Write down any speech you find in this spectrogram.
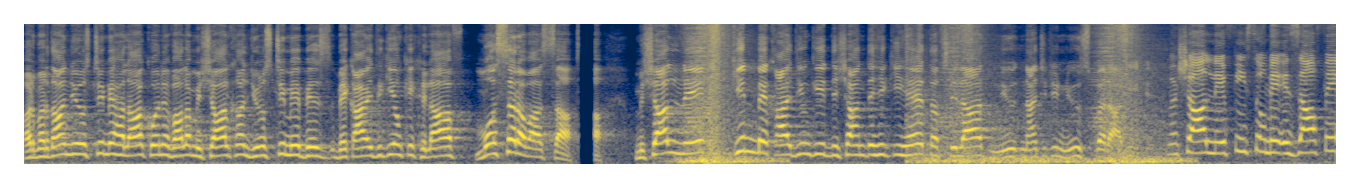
और मर्दान यूनिवर्सिटी में हलाक होने वाला मिशाल खान यूनिवर्सिटी में बेकायदगियों के खिलाफ मौसर आवाज़ सा मिशाल ने किन बेकायदियों की निशानदेही की है? तफसीलात न्यूज़ न्यूज़ पर आ गई है। मशाल ने फीसों में इजाफे,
